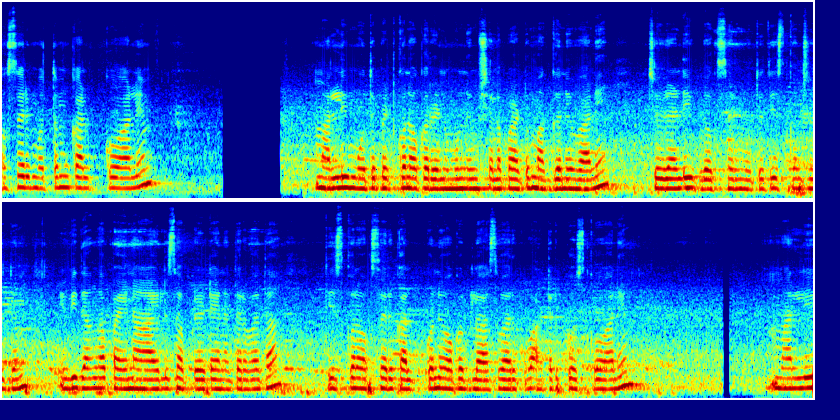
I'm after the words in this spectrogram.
ఒకసారి మొత్తం కలుపుకోవాలి. మళ్ళీ మూత పెట్టుకొని ఒక రెండు మూడు నిమిషాల పాటు మగ్గనివ్వాలి. చూడండి ఇప్పుడు ఒకసారి మూత తీసుకొని చూద్దాం. ఈ విధంగా పైన ఆయిల్ సపరేట్ అయిన తర్వాత తీసుకొని ఒకసారి కలుపుకొని ఒక గ్లాస్ వరకు వాటర్ పోసుకోవాలి. మళ్ళీ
